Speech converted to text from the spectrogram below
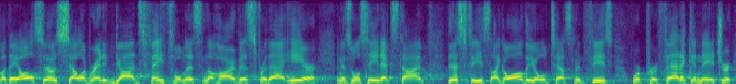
but they also celebrated God's faithfulness in the harvest for that year. And as we'll see next time, this feast, like all the Old Testament feasts, were prophetic in nature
